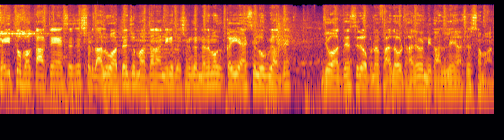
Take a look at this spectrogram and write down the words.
कई तो भक्त आते हैं, ऐसे ऐसे श्रद्धालु आते हैं जो माता रानी के दर्शन करने मगर कई ऐसे लोग भी आते हैं जो आते हैं सिर्फ़ अपना फ़ायदा उठाने और निकालने यहाँ से सामान।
